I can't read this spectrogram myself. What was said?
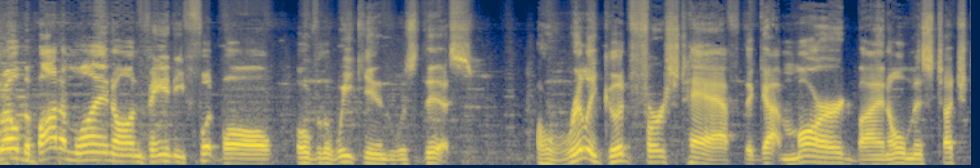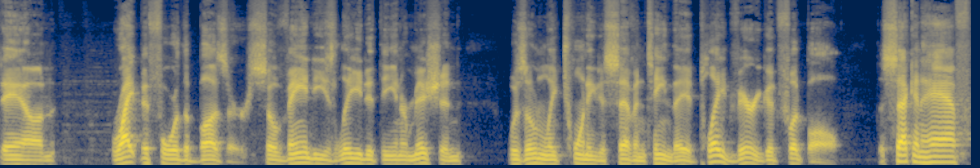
Well, the bottom line on Vandy football over the weekend was this a really good first half that got marred by an Ole Miss touchdown right before the buzzer. So Vandy's lead at the intermission was only 20 to 17. They had played very good football. The second half,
